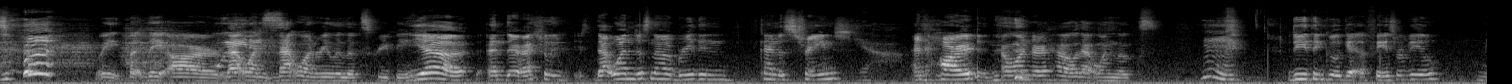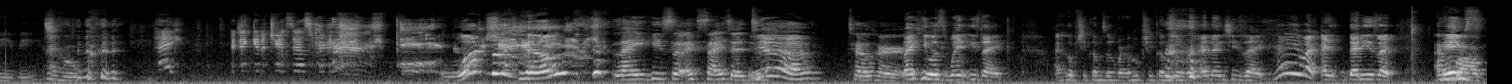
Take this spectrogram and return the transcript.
Wait, but they are. Wait that one. That one really looks creepy. yeah, and they're actually that one just now breathing kind of strange Yeah. And hard. I wonder how that one looks. Hmm. Do you think we'll get a face reveal? Maybe. I hope. Hey, I didn't get a chance to ask her. James Bond. What the hell? like he's so excited yeah. tell her. Like he was wait. He's like, I hope she comes over. I hope she comes over. And then she's like, Hey, what? And then he's like, I'm names. Bob.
